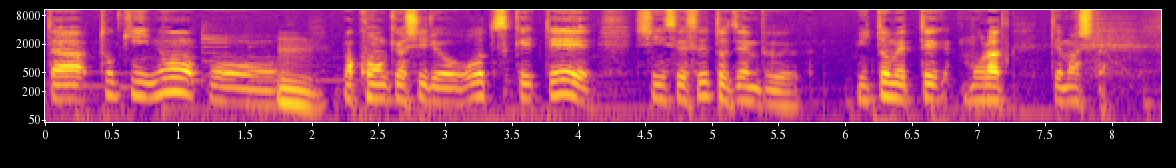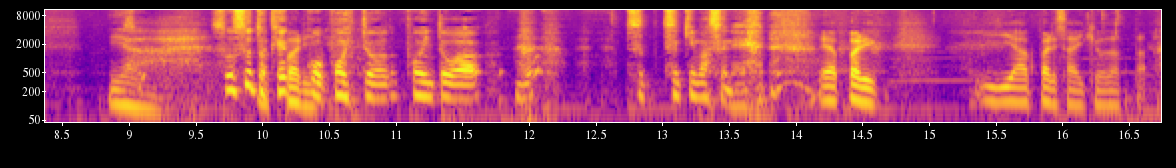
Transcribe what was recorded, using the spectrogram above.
た時の、おうん。まあ、根拠資料をつけて申請すると全部認めてもらってました。いやそうすると結構ポイントポイントはつ つきますね。ーやっぱりやっぱり最強だった。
